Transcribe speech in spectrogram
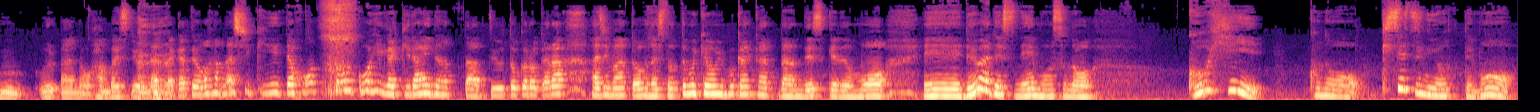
ーうん、あの販売するようになったかというお話聞いて本当コーヒーが嫌いだったというところから始まったお話とっても興味深かったんですけれども、えーではですねもうそのコーヒーこの季節によっても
